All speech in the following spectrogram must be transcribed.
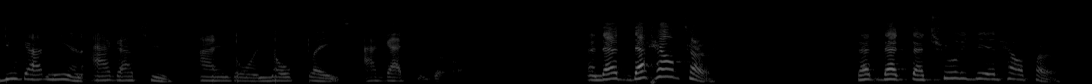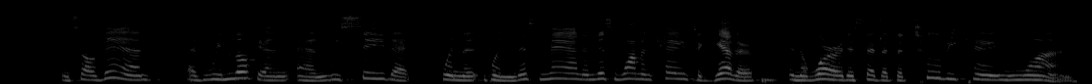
You got me and I got you. I ain't going no place. I got you, girl. And that, that helped her. That, that, that truly did help her. And so then, as we look and, and we see that when, the, when this man and this woman came together in the word, it said that the two became one.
